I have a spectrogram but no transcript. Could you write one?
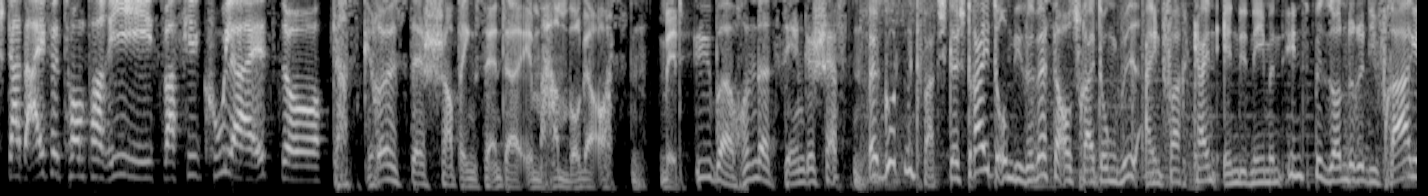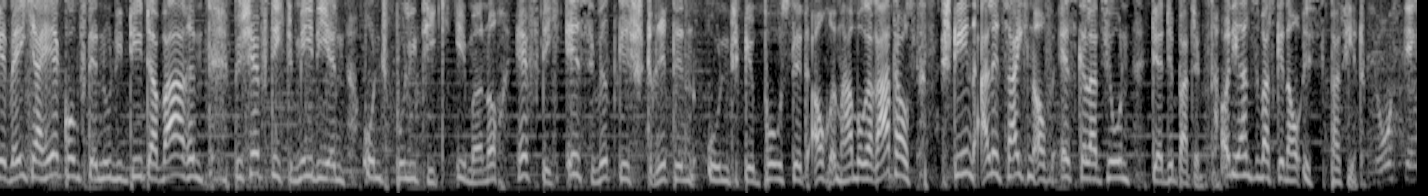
Stadt Eiffelturm Paris war viel cooler, ist so. Das größte Shoppingcenter im Hamburger Osten mit über 110 Geschäften. Äh, guten Quatsch. Der Streit um die Silvesterausschreitung will einfach kein Ende nehmen. Insbesondere die Frage, welcher Herkunft denn nun die Täter waren, beschäftigt Medien und Politik immer noch heftig. Es wird gestritten und gepostet. Auch im Hamburger Rathaus stehen alle Zeichen auf Eskalation der Debatte. Olli Hansen, was genau ist passiert? Los ging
